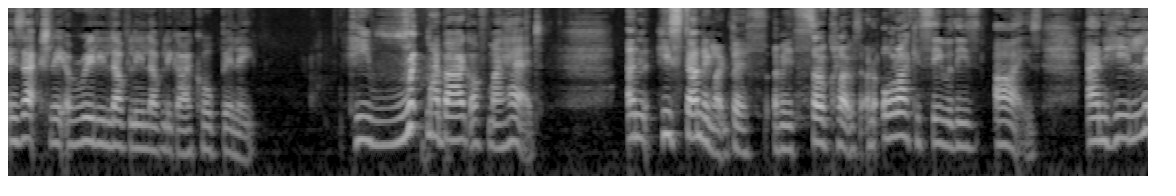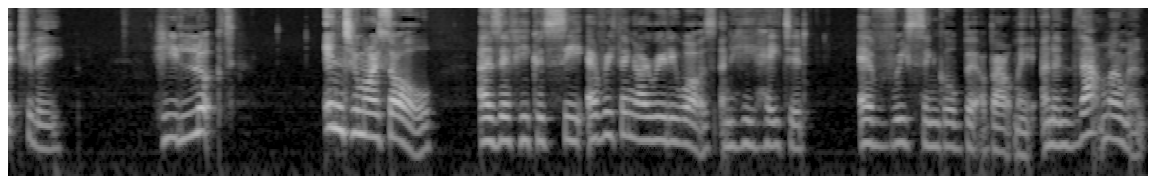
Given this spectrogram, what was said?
is actually a really lovely, lovely guy called Billy. He ripped my bag off my head. And he's standing like this. I mean, so close. And all I could see were these eyes. And he literally, he looked into my soul as if he could see everything I really was. And he hated every single bit about me. And in that moment,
